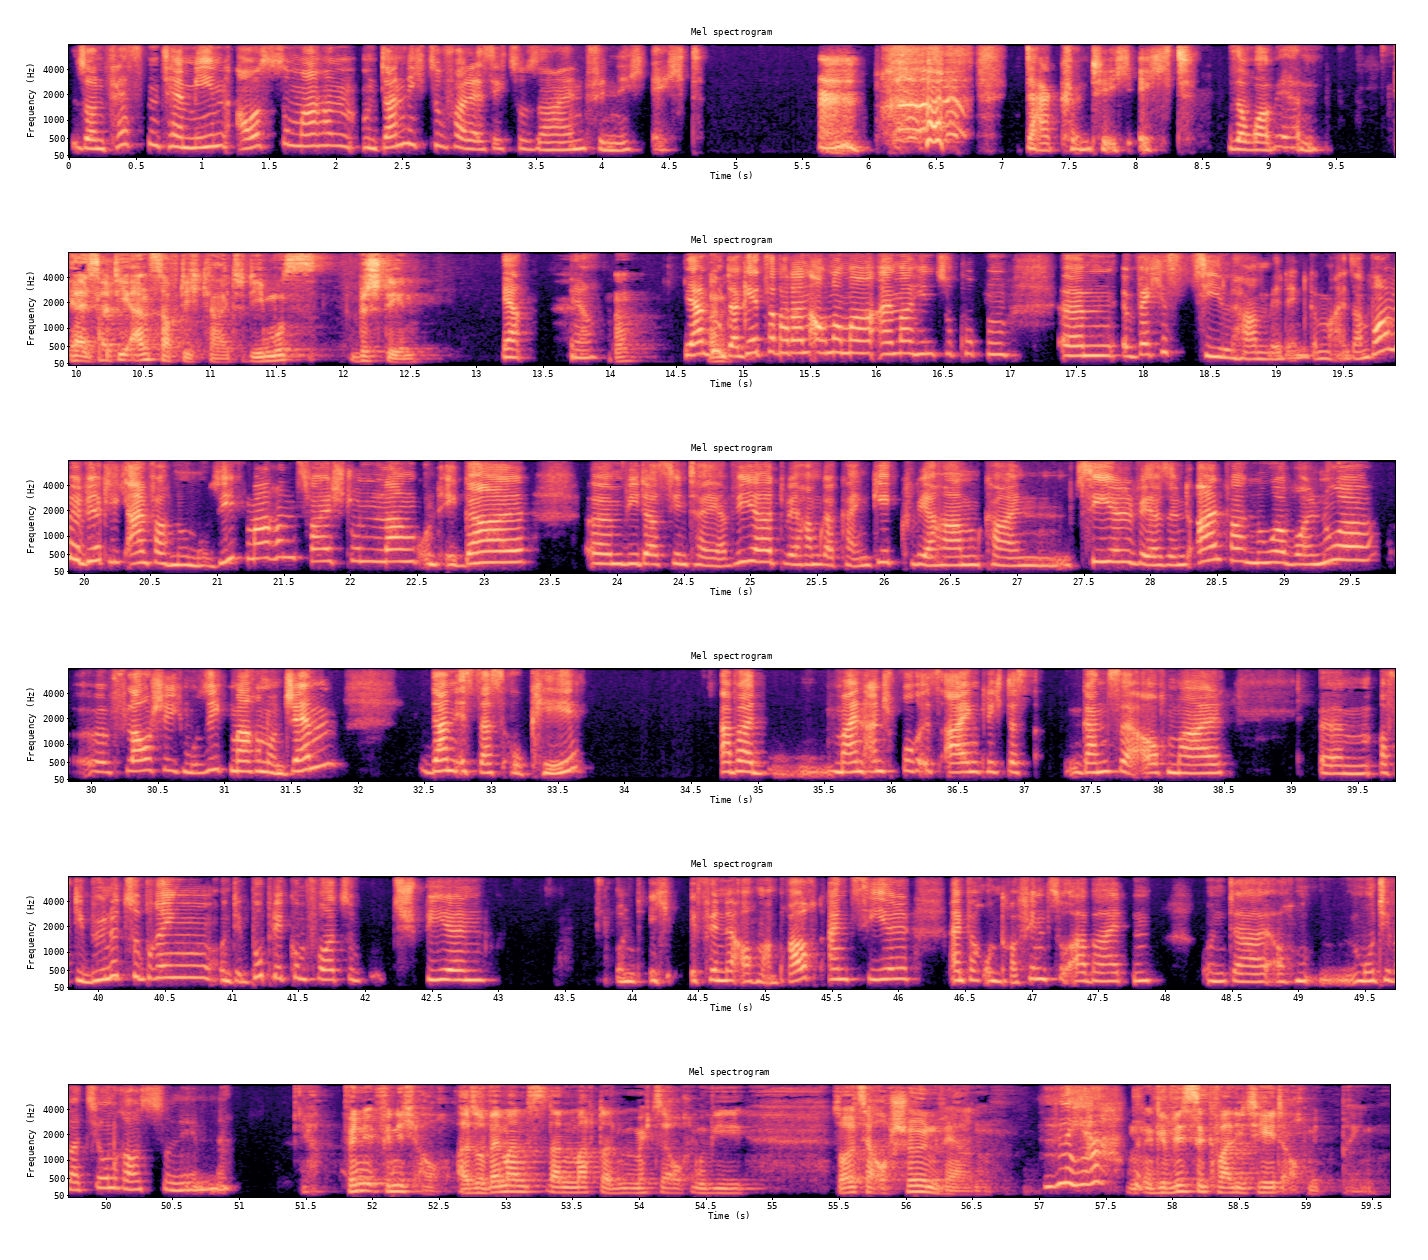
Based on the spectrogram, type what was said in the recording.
so einen festen Termin auszumachen und dann nicht zuverlässig zu sein, finde ich echt. da könnte ich echt sauer werden. Ja, es ist halt die Ernsthaftigkeit, die muss bestehen. Ja, ja. ja? Ja gut, da geht es aber dann auch nochmal einmal hinzugucken, ähm, welches Ziel haben wir denn gemeinsam? Wollen wir wirklich einfach nur Musik machen, zwei Stunden lang und egal, ähm, wie das hinterher wird, wir haben gar keinen Gig, wir haben kein Ziel, wir sind einfach nur, wollen nur äh, flauschig Musik machen und jammen, dann ist das okay. Aber mein Anspruch ist eigentlich, das Ganze auch mal ähm, auf die Bühne zu bringen und dem Publikum vorzuspielen und ich finde auch, man braucht ein Ziel, einfach um darauf hinzuarbeiten und da auch Motivation rauszunehmen. Ne? Ja, finde find ich auch. Also wenn man es dann macht, dann möchte es ja auch irgendwie, soll es ja auch schön werden. Ja. Eine gewisse Qualität auch mitbringen.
